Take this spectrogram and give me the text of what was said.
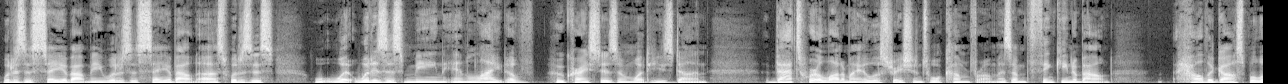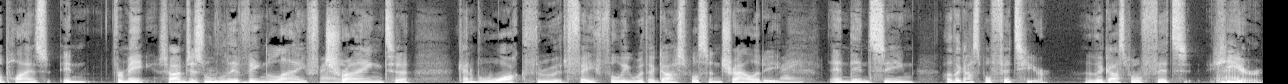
what does this say about me? What does this say about us? What does this what what does this mean in light of who Christ is and what he's done? That's where a lot of my illustrations will come from as I'm thinking about how the gospel applies in for me. So I'm just mm-hmm. living life right. trying to kind of walk through it faithfully with a gospel centrality right. and then seeing, oh, the gospel fits here. The gospel fits here.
